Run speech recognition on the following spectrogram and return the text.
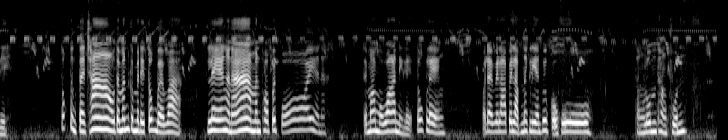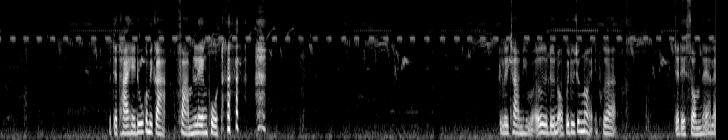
เลยตกตั้งแต่เช้า แต่มันก็ไม่ได้ตกแบบว่า แรงอะนะมันพอไปปล่อยอะนะแต่มาเมื่อวานนี่แหละตกแรงพอได้เวลาไปหลับนักเรียนปุ๊บก็โอ้โหทั้งลมทั้งฝนจะถ่ายให้ดูก็ไม่กล้า ฝามแรงโพดก็เลยเช้านี้ว่าเออเดินออกไปดูจังหน่อยเพื่อ จะได้ซ่อมได้อะไร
